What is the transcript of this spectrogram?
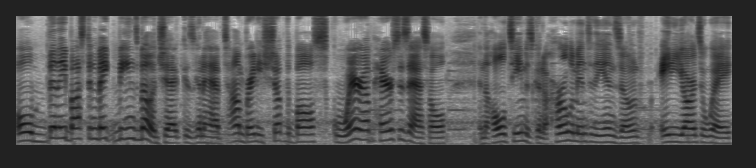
old Billy Boston Baked Beans Belichick is going to have Tom Brady shove the ball square up Harris's asshole, and the whole team is going to hurl him into the end zone from 80 yards away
